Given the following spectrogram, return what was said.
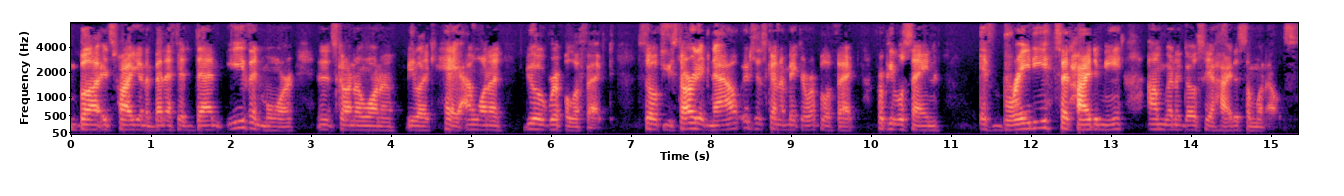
but it's probably going to benefit them even more, and it's going to want to be like, hey, I want to do a ripple effect. So if you start it now, it's just going to make a ripple effect for people saying, if Brady said hi to me, I'm gonna go say hi to someone else.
